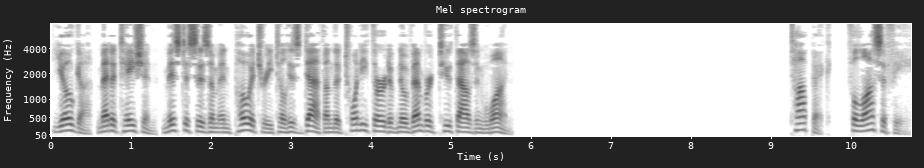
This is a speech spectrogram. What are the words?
yoga, meditation, mysticism and poetry till his death on 23 November 2001. Philosophy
